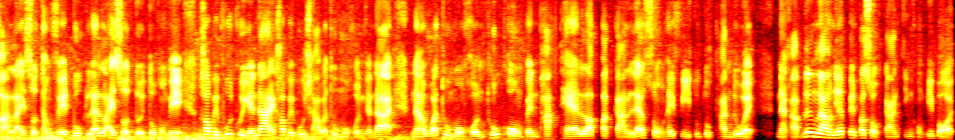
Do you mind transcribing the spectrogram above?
ผ่านไลฟ์สดทาง Facebook และไลฟ์สดโดยตัวผมเอง เข้าไปพูดคุยกันได้ เข้าไปบูชาวัตถุมงคลกันได้นะวัตถุมงคลทุกองค์เป็นพระแท้รับประกัน แล้วส่งให้ฟรีทุกๆท่านด้วยนะครับเรื่องราวนี้เป็นประสบการณ์จริงของพี่บอย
